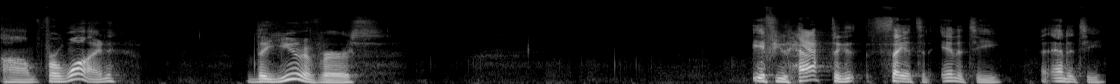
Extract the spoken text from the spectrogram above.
Um, for one, the universe, if you have to say it's an entity, an entity,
